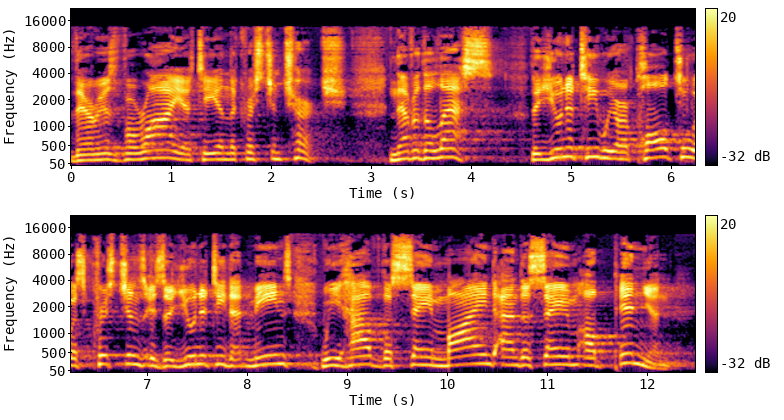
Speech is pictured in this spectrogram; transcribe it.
there is variety in the Christian church. Nevertheless, The unity we are called to as Christians is a unity that means we have the same mind and the same opinion.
